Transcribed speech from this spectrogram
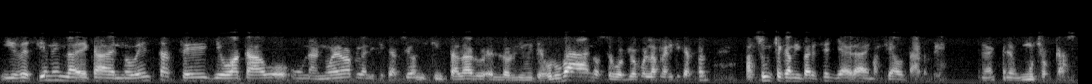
y recién en la década del 90 se llevó a cabo una nueva planificación y se instalaron los límites urbanos, se volvió con la planificación, asunto que a mi parecer ya era demasiado tarde en muchos casos,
